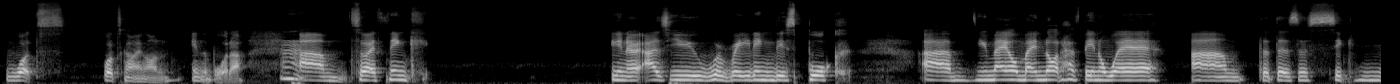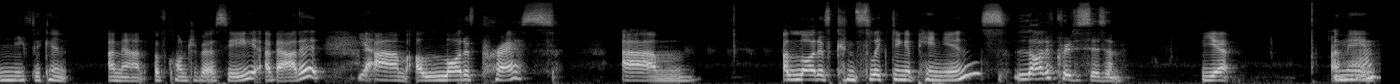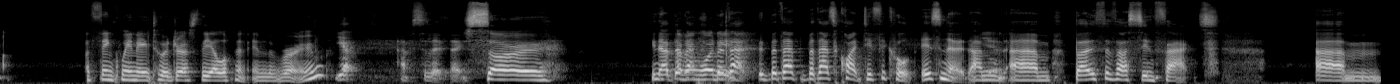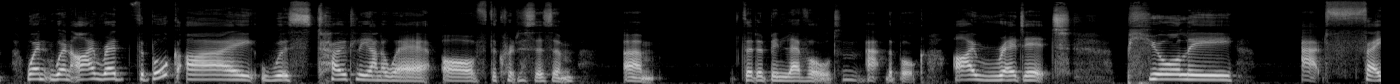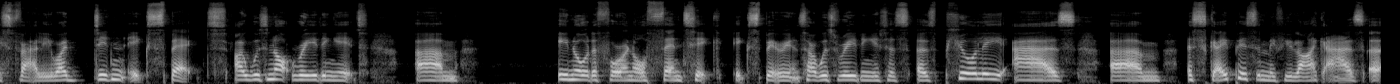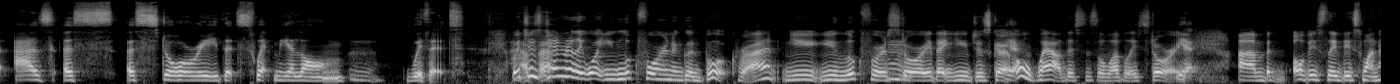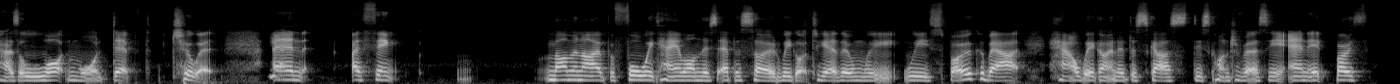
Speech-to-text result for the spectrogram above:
what's what's going on in the border. Um, so I think, you know, as you were reading this book, um, you may or may not have been aware um, that there's a significant amount of controversy about it. Yeah. Um, a lot of press. Um, a lot of conflicting opinions. A lot of criticism. Yeah. I mean, I think we need to address the elephant in the room. Yeah. Absolutely. So, You know, but, I mean, that, but you- that, but that, but that's quite difficult, isn't it? I mean, um, both of us, in fact, um, when when I read the book, I was totally unaware of the criticism um, that had been levelled at the book. I read it purely at face value. I didn't expect. I was not reading it. Um, in order for an authentic experience. I was reading it as, as purely as um, escapism, if you like, as a, as a, a story that swept me along with it. Which is generally what you look for in a good book, right? You you look for a story that you just go, Yeah. oh wow, this is a lovely story. Yeah. Um, but obviously, this one has a lot more depth to it, and I think Mum and I, before we came on this episode, we got together and we we spoke about how we're going to discuss this controversy, and it both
